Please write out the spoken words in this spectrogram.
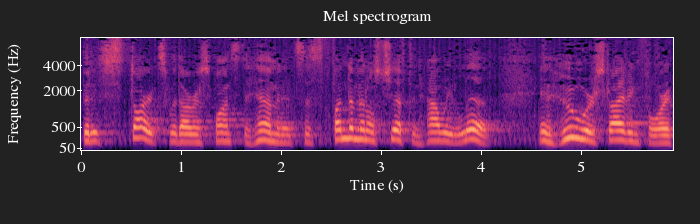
That it starts with our response to Him, and it's this fundamental shift in how we live in who we're striving for,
